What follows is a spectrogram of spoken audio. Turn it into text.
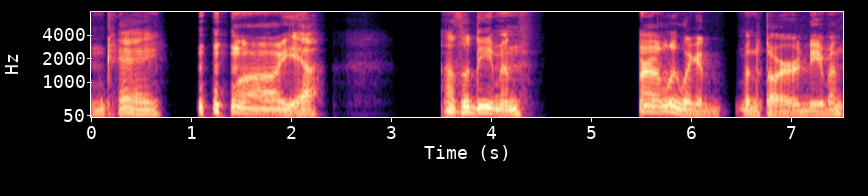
Okay. oh yeah. As a demon. Or it looks like a minotaur a demon.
